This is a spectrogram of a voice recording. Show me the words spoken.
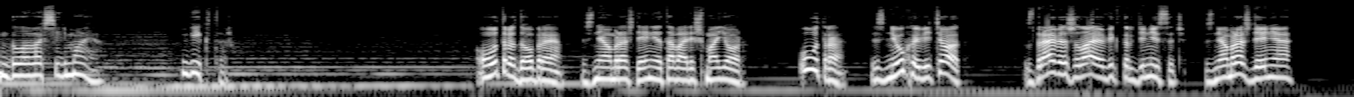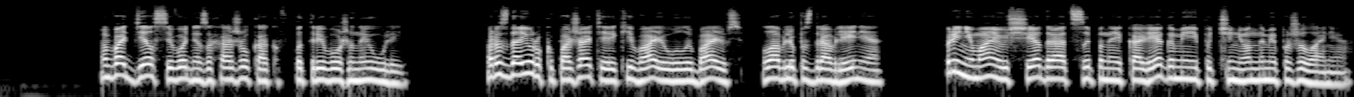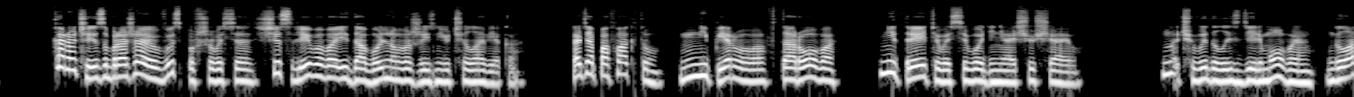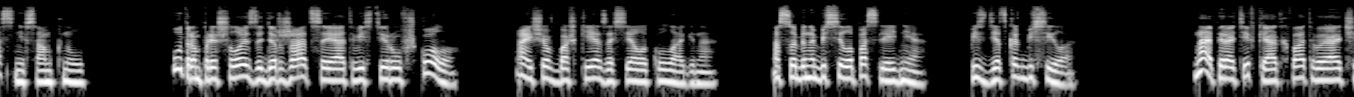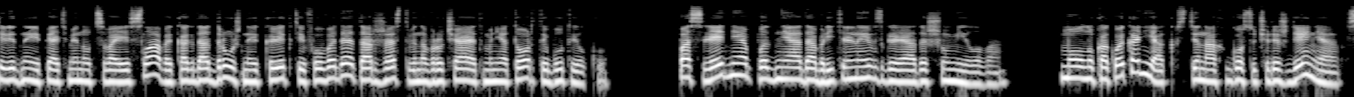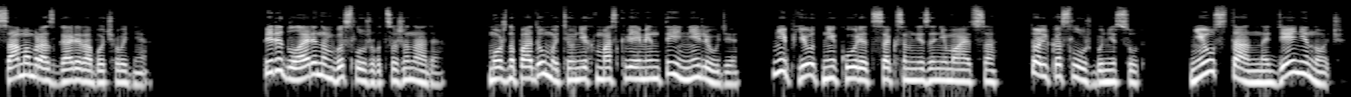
Глава седьмая. Виктор. «Утро доброе! С днем рождения, товарищ майор! Утро! С днюха, Витёк! Здравия желаю, Виктор Денисович! С днем рождения!» В отдел сегодня захожу, как в потревоженный улей. Раздаю рукопожатия, киваю, улыбаюсь, ловлю поздравления, принимаю щедро отсыпанные коллегами и подчиненными пожелания. Короче, изображаю выспавшегося, счастливого и довольного жизнью человека. Хотя по факту ни первого, второго, ни третьего сегодня не ощущаю. Ночь выдалась дерьмовая, глаз не сомкнул. Утром пришлось задержаться и отвезти Ру в школу, а еще в башке засела Кулагина. Особенно бесила последняя. Пиздец, как бесила. На оперативке отхватываю очередные пять минут своей славы, когда дружный коллектив УВД торжественно вручает мне торт и бутылку. Последняя под неодобрительные взгляды Шумилова. Мол, ну какой коньяк в стенах госучреждения в самом разгаре рабочего дня? Перед Ларином выслуживаться же надо. Можно подумать, у них в Москве менты не люди. Не пьют, не курят, сексом не занимаются, только службу несут. Неустанно, день и ночь.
